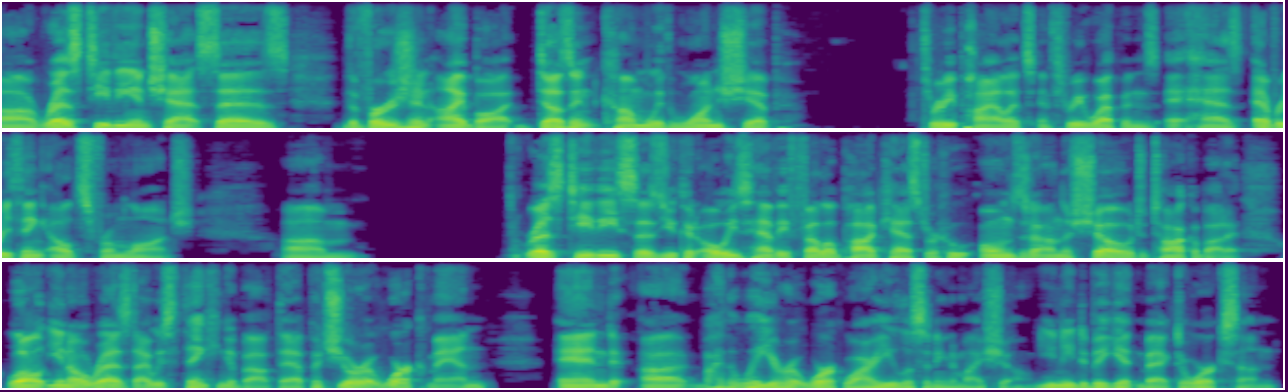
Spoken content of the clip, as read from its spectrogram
Uh, Res TV in chat says the version I bought doesn't come with one ship, three pilots, and three weapons. It has everything else from launch. Um, Res TV says you could always have a fellow podcaster who owns it on the show to talk about it. Well, you know, Res, I was thinking about that, but you're at work, man. And uh, by the way, you're at work. Why are you listening to my show? You need to be getting back to work, son.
